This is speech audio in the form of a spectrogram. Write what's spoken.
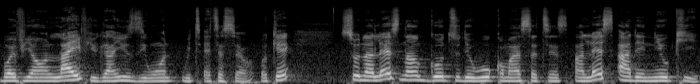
But if you're on live you can use the one with SSL okay? So now let's now go to the WooCommerce settings and let's add a new key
